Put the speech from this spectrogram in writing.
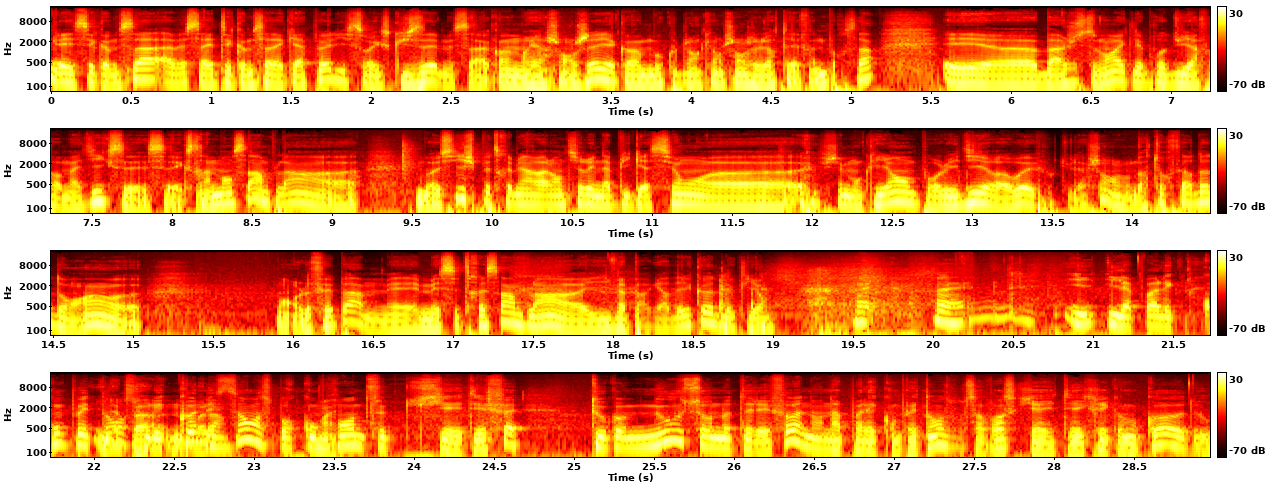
Et c'est comme ça, ça a été comme ça avec Apple, ils se sont excusés, mais ça a quand même rien changé. Il y a quand même beaucoup de gens qui ont changé leur téléphone pour ça. Et euh, bah, justement, avec les produits informatiques, c'est extrêmement simple. hein. Euh, moi aussi, je peux très bien ralentir une application euh, chez mon client pour lui dire Ouais, il faut que tu la changes, on doit tout refaire dedans. hein. Bon, on le fait pas, mais, mais c'est très simple. Hein. Il va pas regarder le code, le client. Ouais. Il n'a pas les compétences pas- ou les voilà. connaissances pour comprendre ce qui a été fait. Tout comme nous, sur nos téléphones, on n'a pas les compétences pour savoir ce qui a été écrit comme code. Ou...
